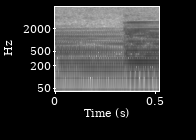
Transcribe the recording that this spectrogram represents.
Música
